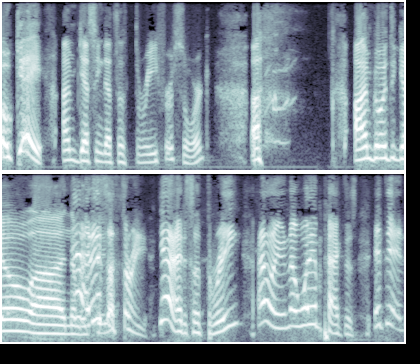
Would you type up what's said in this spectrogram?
Okay, I'm guessing that's a three for Sorg. Uh, I'm going to go uh, number Yeah, it is two. a three. Yeah, it's a three. I don't even know what impact is. It did.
